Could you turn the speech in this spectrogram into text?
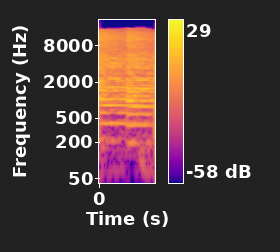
Bye.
